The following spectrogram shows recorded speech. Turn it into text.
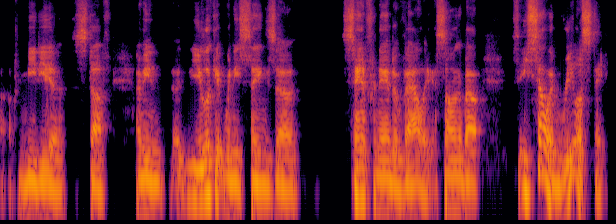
uh, media stuff. I mean, uh, you look at when he sings uh, "San Fernando Valley," a song about he's selling real estate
